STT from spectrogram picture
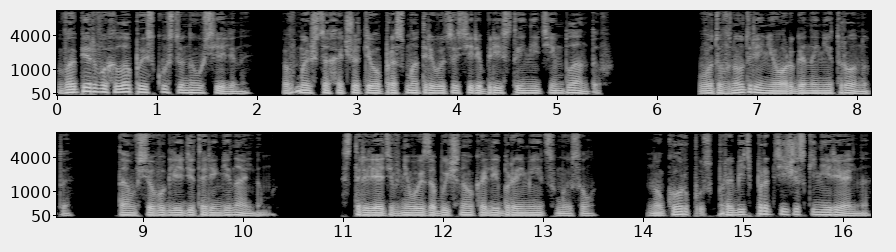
Во-первых, лапы искусственно усилены. В мышцах отчетливо просматриваются серебристые нити имплантов. Вот внутренние органы не тронуты. Там все выглядит оригинальным. Стрелять в него из обычного калибра имеет смысл, но корпус пробить практически нереально.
